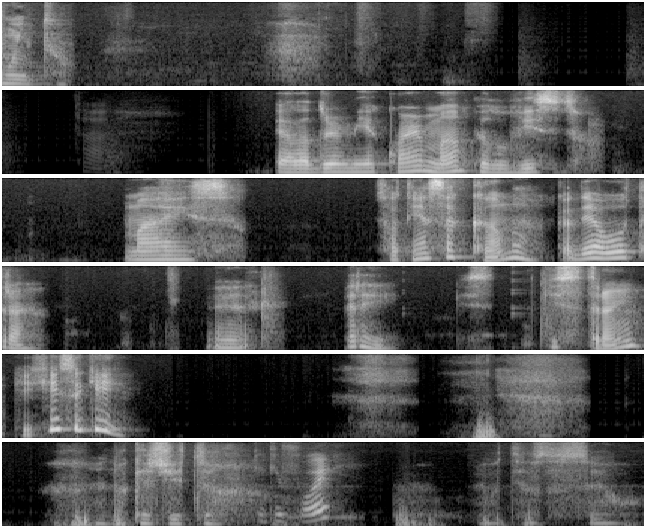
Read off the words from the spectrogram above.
Muito. Ela dormia com a irmã, pelo visto. Mas. Só tem essa cama? Cadê a outra? É. Peraí. Que, es- que estranho. Que que é isso aqui? Eu não acredito. O que, que foi? Meu Deus do céu.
